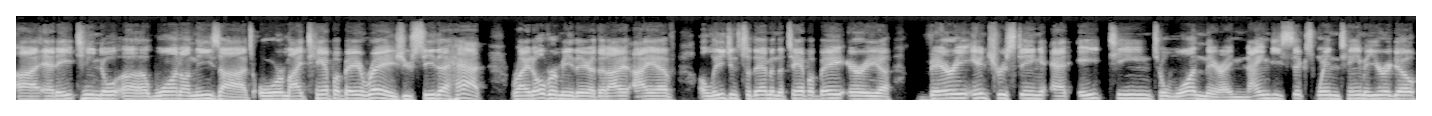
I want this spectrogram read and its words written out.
uh, at 18 to uh, 1 on these odds, or my Tampa Bay Rays. You see the hat right over me there that I, I have allegiance to them in the Tampa Bay area. Very interesting at 18 to 1 there. A 96 win team a year ago,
